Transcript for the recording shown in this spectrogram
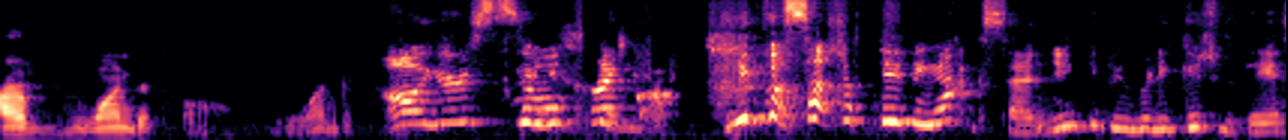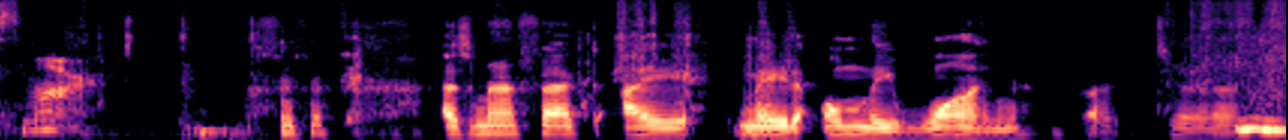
are wonderful. Wonderful. Oh, you're so kind. You've got such a soothing accent. You could be really good with ASMR. As a matter of fact, I made only one, but uh,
